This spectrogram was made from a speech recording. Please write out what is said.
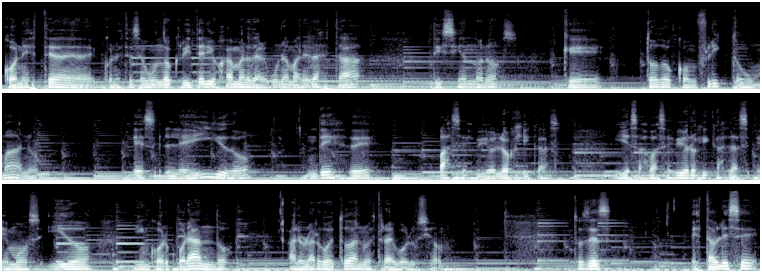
con este, con este segundo criterio, Hammer de alguna manera está diciéndonos que todo conflicto humano es leído desde bases biológicas y esas bases biológicas las hemos ido incorporando a lo largo de toda nuestra evolución. Entonces, establece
